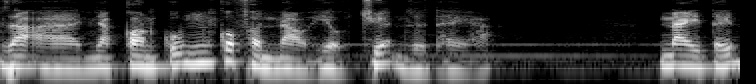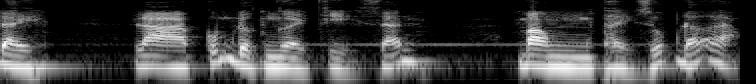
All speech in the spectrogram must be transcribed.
"Dạ, nhà con cũng có phần nào hiểu chuyện rồi thầy ạ. Nay tới đây là cũng được người chỉ dẫn, mong thầy giúp đỡ ạ."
